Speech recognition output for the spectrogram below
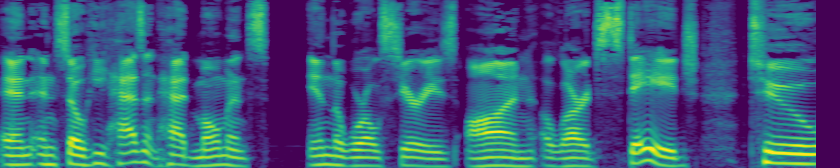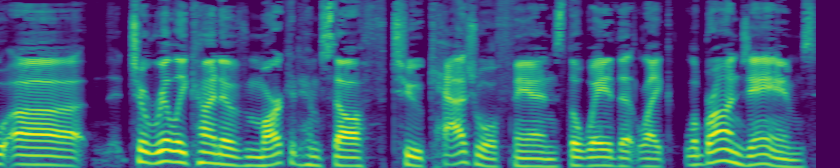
and and so he hasn't had moments in the World Series on a large stage to uh, to really kind of market himself to casual fans the way that like LeBron James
